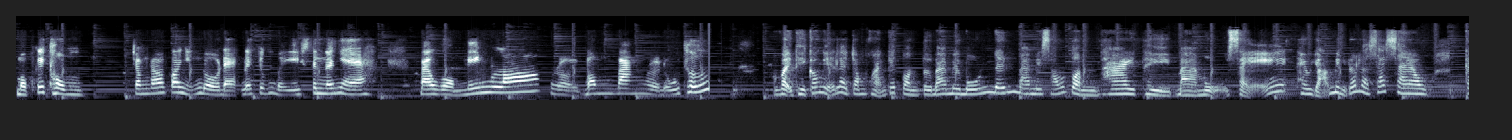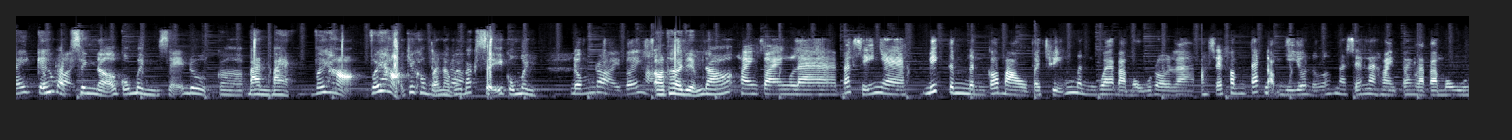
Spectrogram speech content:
một cái thùng. Trong đó có những đồ đạc để chuẩn bị sinh ở nhà bao gồm miếng lót rồi bông băng rồi đủ thứ vậy thì có nghĩa là trong khoảng cái tuần từ 34 đến 36 tuần thai thì bà mụ sẽ theo dõi mình rất là sát sao. Cái kế Đúng hoạch rồi. sinh nở của mình sẽ được uh, bàn bạc với họ với họ chứ không Đúng phải là rồi. với bác sĩ của mình. Đúng rồi với họ. Ở thời điểm đó. Hoàn toàn là bác sĩ nhà biết tin mình có bầu và chuyển mình qua bà mụ rồi là sẽ không tác động gì vô nữa mà sẽ là hoàn toàn là bà mụ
